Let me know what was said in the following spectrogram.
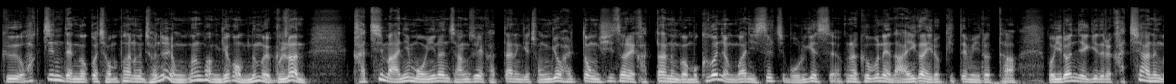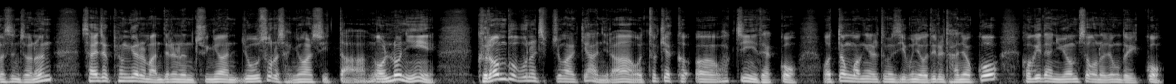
그 확진된 것과 전파하는 건 전혀 연관 관계가 없는 거예요. 물론 같이 많이 모이는 장소에 갔다는 게 종교 활동 시설에 갔다는 거 뭐 그건 연관이 있을지 모르겠어요. 그러나 그분의 나이가 이렇기 때문에 이렇다 뭐 이런 얘기들을 같이 하는 것은 저는 사회적 편견을 만드는 중요한 요소로 작용할 수 있다. 언론이 그런 부분을 집중할 게 아니라 어떻게 그, 어, 확진이 됐고 어떤 관계를 통해서 이분이 어디를 다녔고 거기에 대한 위험성 어느 정도 있고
